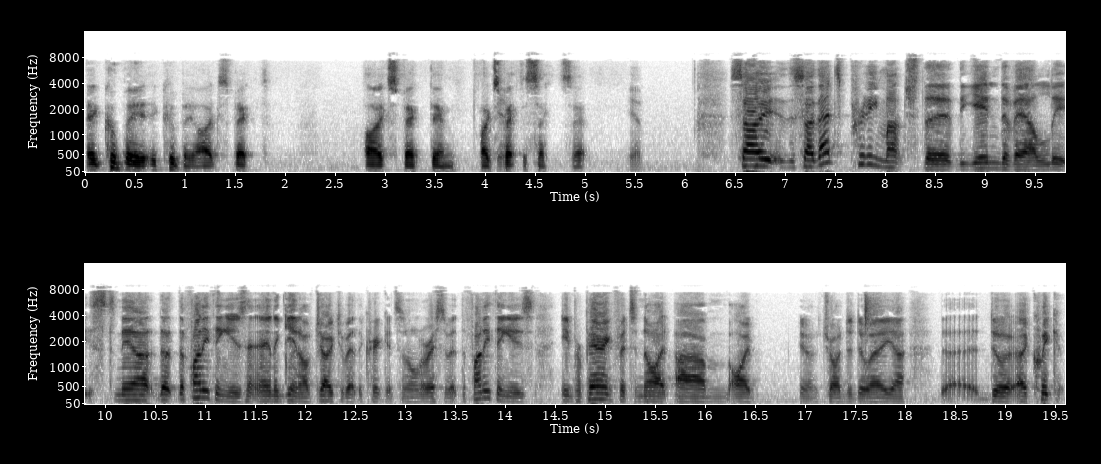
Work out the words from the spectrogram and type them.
it could be, it could be. I expect, I expect them. I expect a second set. So, so that's pretty much the, the end of our list. Now, the, the funny thing is, and again, I've joked about the crickets and all the rest of it. The funny thing is, in preparing for tonight, um, I, you know, tried to do a uh, uh, do a, quick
